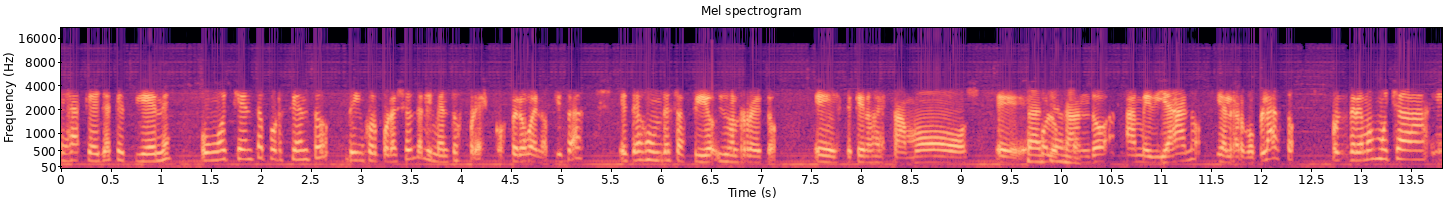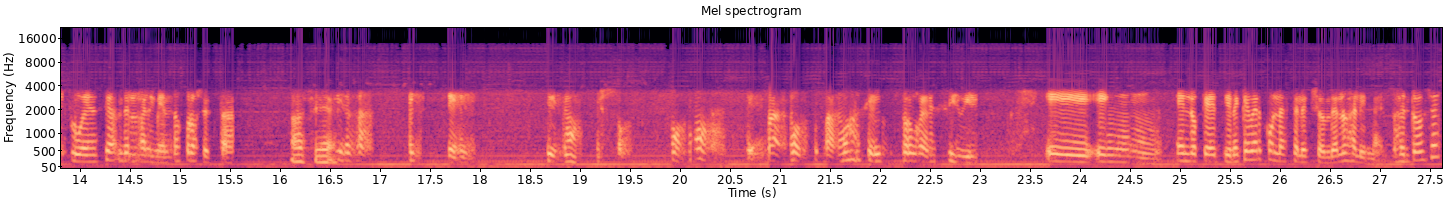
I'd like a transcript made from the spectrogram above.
es aquella que tiene un 80% de incorporación de alimentos frescos, pero bueno, quizás este es un desafío y un reto este, que nos estamos eh, colocando a mediano y a largo plazo, porque tenemos mucha influencia de los alimentos procesados. Así es. Este. Vamos haciendo progresivo eh, en, en lo que tiene que ver con la selección de los alimentos. Entonces,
